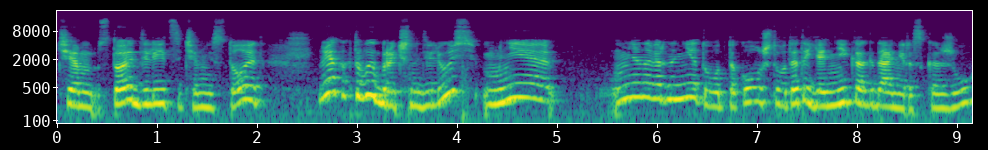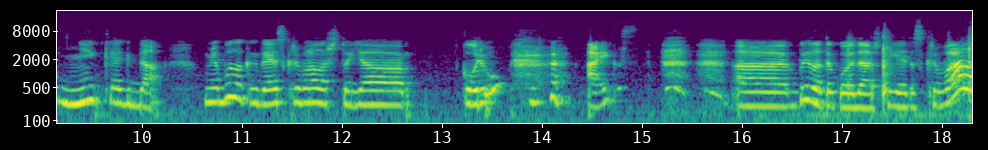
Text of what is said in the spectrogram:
чем стоит делиться, чем не стоит. Но я как-то выборочно делюсь, мне... У меня, наверное, нету вот такого, что вот это я никогда не расскажу, никогда. У меня было, когда я скрывала, что я курю, айкос, а, было такое, да, что я это скрывала.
